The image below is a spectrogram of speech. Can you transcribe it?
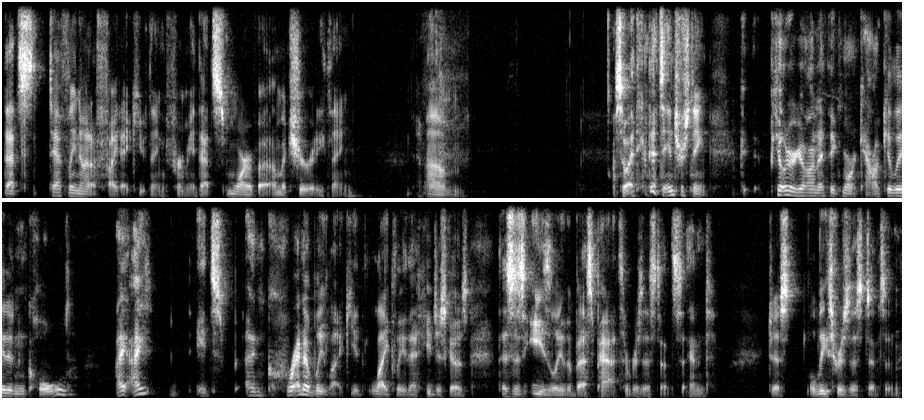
That's definitely not a fight IQ thing for me. That's more of a, a maturity thing. Um, so I think that's interesting. Petr Yan, I think, more calculated and cold. I, I it's incredibly likely likely that he just goes, "This is easily the best path to resistance," and just least resistance, and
